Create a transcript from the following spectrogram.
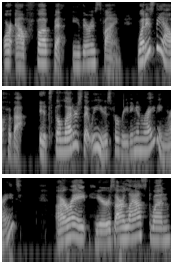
or alphabet. Either is fine. What is the alphabet? It's the letters that we use for reading and writing, right? All right, here's our last one.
